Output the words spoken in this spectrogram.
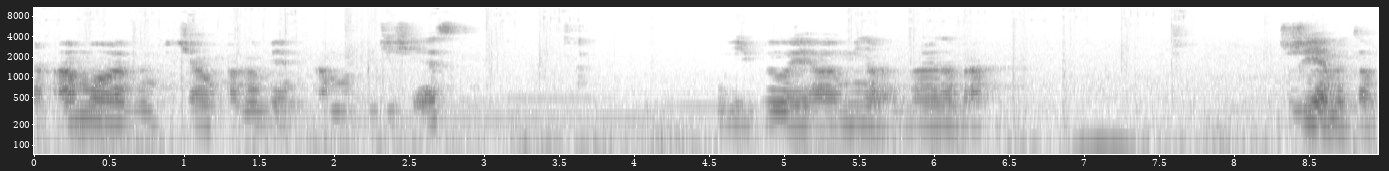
A ammo ja bym chciał, panowie, ammo tu gdzieś jest. Gdzieś były, ja ominąłem, no ale dobra. Przeżyjemy to.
